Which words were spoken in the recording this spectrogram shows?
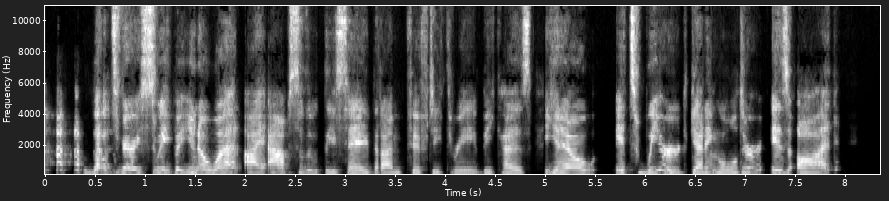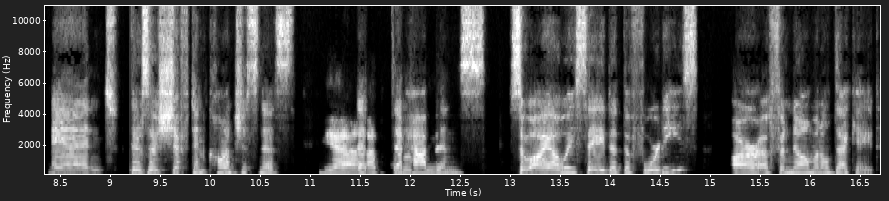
That's very sweet. But you know what? I absolutely say that i'm 53 because you know it's weird. Getting older is odd mm. and there's a shift in consciousness yeah that, that happens. So i always say that the 40s are a phenomenal decade.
